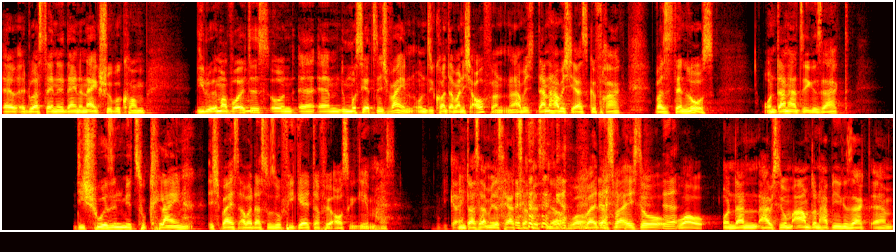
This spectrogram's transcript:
äh, du hast deine deine Nike-Schuhe bekommen, die du immer wolltest, mhm. und äh, ähm, du musst jetzt nicht weinen. Und sie konnte aber nicht aufhören. Dann habe ich, dann habe ich erst gefragt, was ist denn los? Und dann hat sie gesagt, die Schuhe sind mir zu klein. Ich weiß aber, dass du so viel Geld dafür ausgegeben hast. Wie geil. Und das hat mir das Herz zerrissen, ja. wow. weil das war echt so, ja. wow. Und dann habe ich sie umarmt und habe ihr gesagt, ähm,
